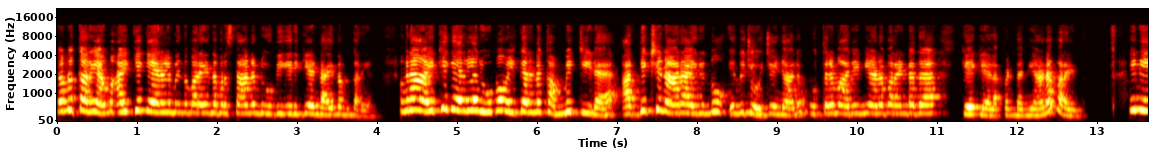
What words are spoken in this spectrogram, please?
നമ്മൾക്കറിയാം ഐക്യ കേരളം എന്ന് പറയുന്ന പ്രസ്ഥാനം രൂപീകരിക്കുകയുണ്ടായി നമുക്കറിയാം. അങ്ങനെ ഐക്യ കേരള രൂപവൽക്കരണ കമ്മിറ്റിയുടെ അധ്യക്ഷൻ ആരായിരുന്നു എന്ന് ചോദിച്ചു കഴിഞ്ഞാലും ഉത്തരം ആര് തന്നെയാണ് പറയേണ്ടത്? കെ. കേളപ്പൻ തന്നെയാണ് പറയുന്നത് ഇനി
